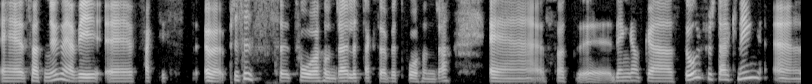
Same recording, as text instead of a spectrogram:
Eh, så att nu är vi eh, faktiskt precis 200 eller strax över 200. Eh, så att eh, det är en ganska stor förstärkning. Eh,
